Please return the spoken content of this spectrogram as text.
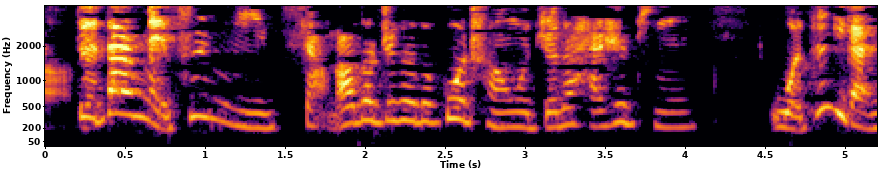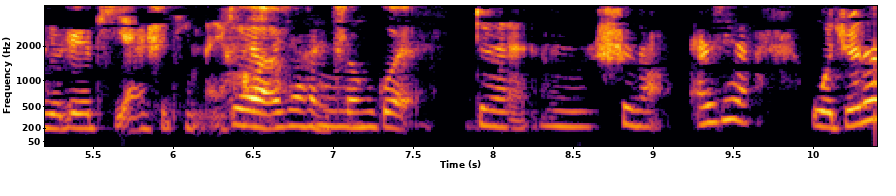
啊。对，但是每次你想到的这个的过程，我觉得还是挺，我自己感觉这个体验是挺美好的，对，而且很珍贵。对，嗯，是的，而且我觉得，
